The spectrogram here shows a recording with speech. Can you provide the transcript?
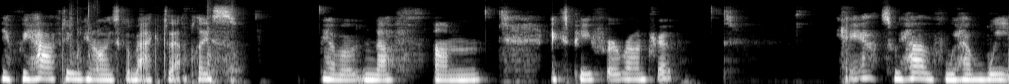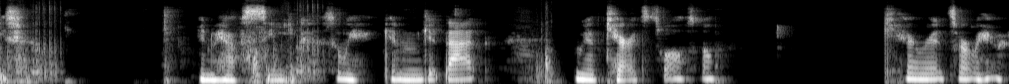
If we have to, we can always go back to that place. We have enough um, XP for a round trip. Okay, yeah, so we have we have wheat and we have seed, so we can get that. We have carrots as well, so carrots are over here.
